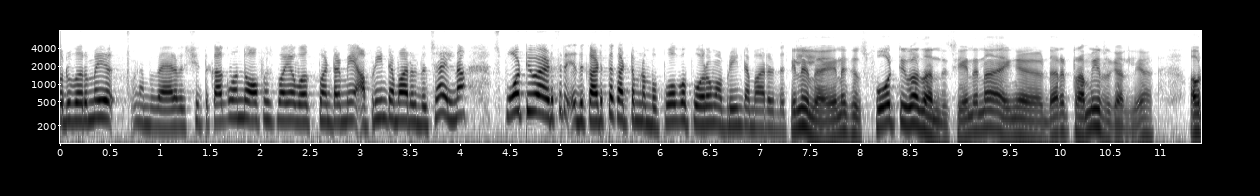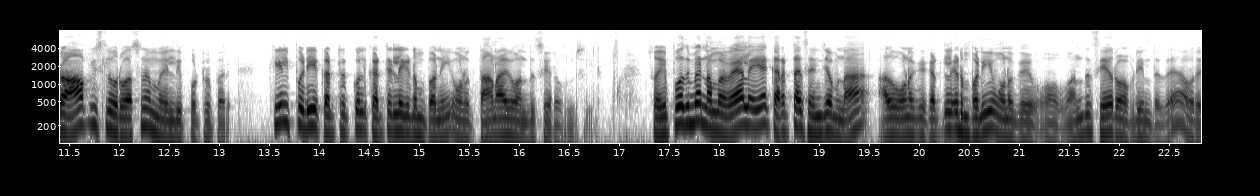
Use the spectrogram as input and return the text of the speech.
ஒரு வறுமை நம்ம வேற விஷயத்துக்காக வந்து ஆஃபீஸ் பாயாக ஒர்க் பண்ணுறமே அப்படின்ற மாதிரி இருந்துச்சா? இல்லைனா ஸ்போர்ட்டிவாக எடுத்துட்டு இதுக்கு அடுத்த கட்டம் நம்ம போக போகிறோம் அப்படின்ற மாதிரி இருந்துச்சு? இல்லை இல்லை எனக்கு ஸ்போர்ட்டிவாக தான் இருந்துச்சு. என்னென்னா எங்கள் டைரக்டர் அமீர் இருக்கார் இல்லையா? அவர் ஆஃபீஸில் ஒரு வசனம் எழுதி போட்டிருப்பார். கீழ்ப்படியே கற்றுக்கொள் கட்டளையிடும் பணி உனக்கு தானாக வந்து சேரும் அப்படின்னு சொல்லிட்டு. ஸோ எப்போதுமே நம்ம வேலையை கரெக்டாக செஞ்சோம்னா அது உனக்கு கட்டளையிடும் பணியும் உனக்கு வந்து சேரும் அப்படின்றத அவர்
